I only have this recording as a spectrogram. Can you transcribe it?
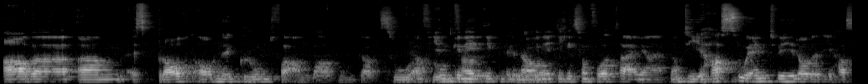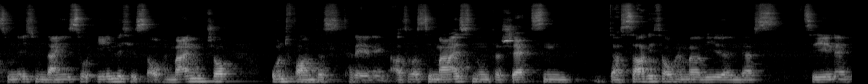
aber ähm, es braucht auch eine Grundveranlagung dazu. Ja, auf jeden Grundgenetik, Fall. Genau. Grundgenetik ist vom Vorteil, ja. Und die hast du entweder oder die hast du nicht. Und eigentlich so ähnlich ist auch in meinem Job und allem das Training. Also was die meisten unterschätzen, das sage ich auch immer wieder in der Szene.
